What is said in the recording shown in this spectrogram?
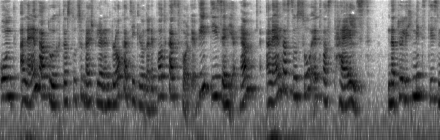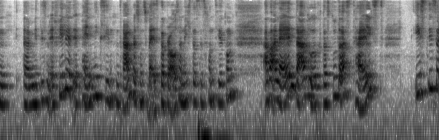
Und allein dadurch, dass du zum Beispiel einen Blogartikel oder eine Podcast-Folge, wie diese hier, ja, allein, dass du so etwas teilst, natürlich mit diesem, äh, mit diesem Affiliate Appendix hinten dran, weil sonst weiß der Browser nicht, dass es von dir kommt. Aber allein dadurch, dass du das teilst, ist diese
